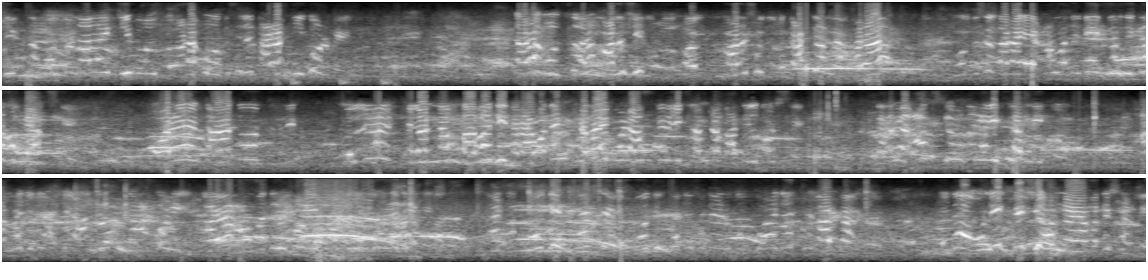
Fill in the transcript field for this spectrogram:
শিক্ষা মন্ত্রণালয় কি বলতো? তারা বলতেছে যে তারা কি করবে তারা বলছে তারা মানসিক মানসিক ডাক্তার না তারা বলতেছে তারা এ- আমাদেরকে এক্সাম দিতে হবে আজকে পরে তারা তো মানে বলে না, খেলার নাম বাবাজি তারা আমাদের খেলায় পরে আজকের এক্সামটা বাতিল করছে তাহলে আজকেও তারা এক্সাম নিত আমরা যদি আজকে আন্দোলন না করি তারা আমাদের উপরে একটা প্রতি বছর প্রতি বছর সেটা এরকম করে যাচ্ছে বারবার এটা অনেক বেশি অন্যায় আমাদের সাথে।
